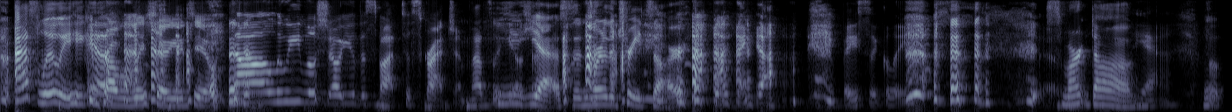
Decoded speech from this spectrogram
ask Louie. He can probably show you too. no, Louis will show you the spot to scratch him. That's what he'll show yes, and where the treats are. yeah, basically. Smart dog. Yeah. But-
